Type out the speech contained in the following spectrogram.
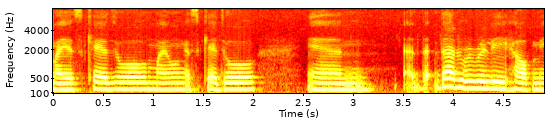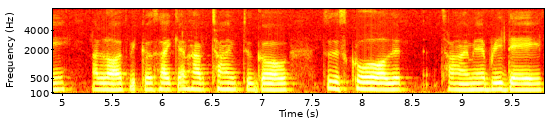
my schedule, my own schedule, and th that really helped me a lot because I can have time to go to the school all the time every day.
